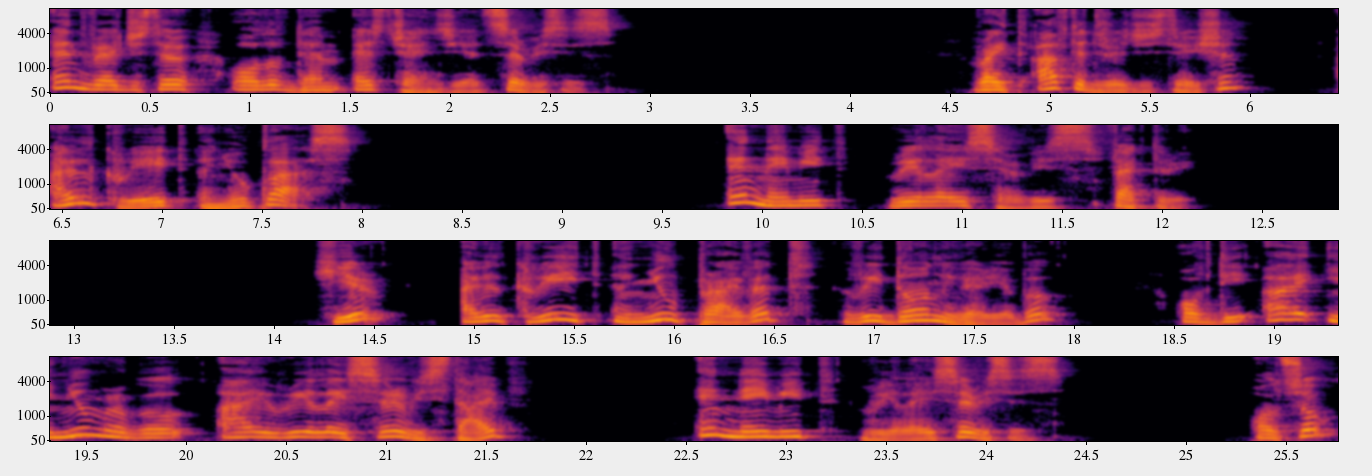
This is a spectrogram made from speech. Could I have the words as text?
and register all of them as transient services. Right after the registration, I will create a new class and name it Relay Service Factory. Here, I will create a new private read-only variable of the IEnumerable iRelay service type and name it relay services. Also,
